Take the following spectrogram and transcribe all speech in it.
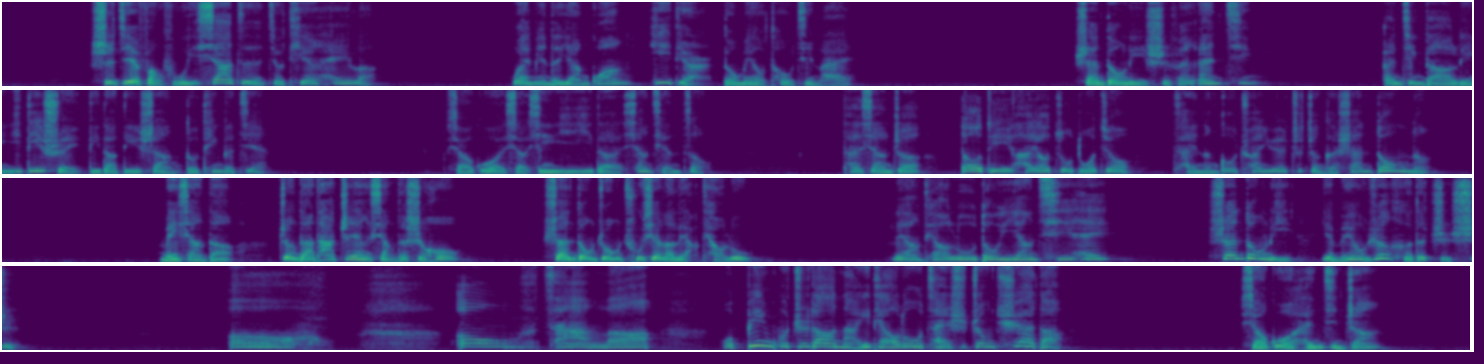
世界仿佛一下子就天黑了。外面的阳光一点儿都没有透进来。山洞里十分安静，安静到连一滴水滴到地上都听得见。小果小心翼翼的向前走，他想着，到底还要走多久？才能够穿越这整个山洞呢？没想到，正当他这样想的时候，山洞中出现了两条路。两条路都一样漆黑，山洞里也没有任何的指示。哦，哦，惨了！我并不知道哪一条路才是正确的。小果很紧张，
